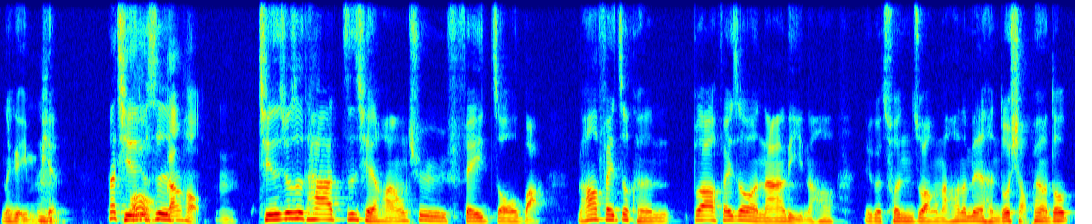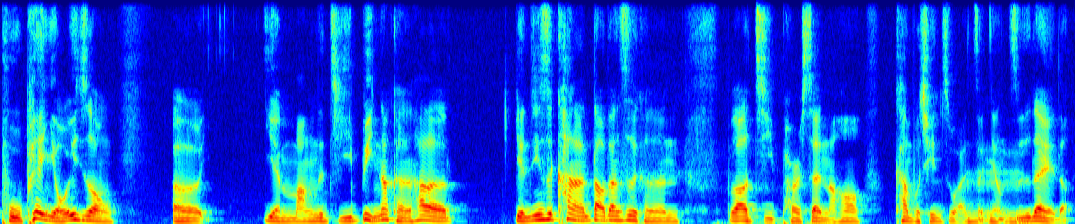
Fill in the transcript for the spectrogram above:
那个影片，那其实就是、哦刚好，嗯，其实就是他之前好像去非洲吧，然后非洲可能不知道非洲的哪里，然后有个村庄，然后那边很多小朋友都普遍有一种呃眼盲的疾病，那可能他的眼睛是看得到，但是可能不知道几 percent，然后看不清楚还是怎样之类的。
